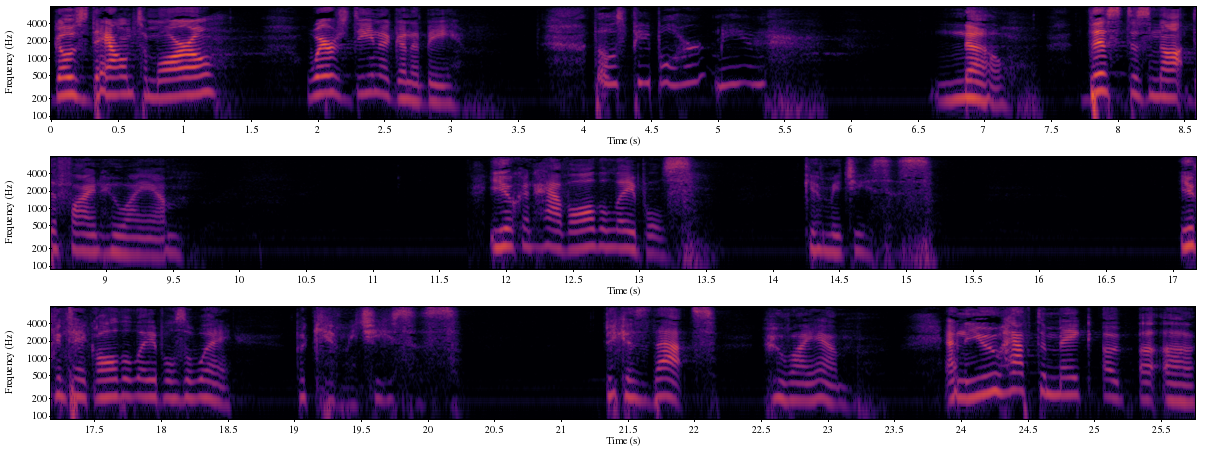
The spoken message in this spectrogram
goes down tomorrow, where's Dina going to be? Those people hurt me. No, this does not define who I am. You can have all the labels. Give me Jesus. You can take all the labels away, but give me Jesus. Because that's who I am. And you have to make a, a,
